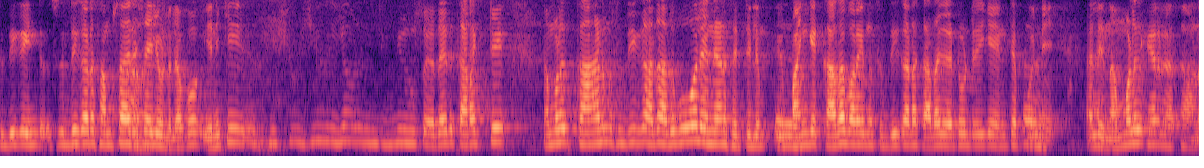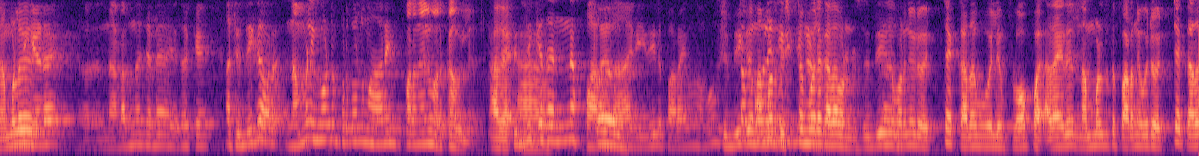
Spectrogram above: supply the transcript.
സിദ്ദിഖ് സിദ്ദിഖയുടെ സംസാര ശൈലി ഉണ്ടല്ലോ. അപ്പോൾ എനിക്ക്. അതായത് കറക്റ്റ് നമ്മൾ കാണുന്ന സിദ്ദിഖ് അത് അതുപോലെ തന്നെയാണ് സെറ്റിലും. ഭയങ്കര കഥ പറയുന്ന സിദ്ദിഖയുടെ കഥ കേട്ടോണ്ടിരിക്കുക എന്റെ പൊന്നെ. അല്ലേ? നമ്മൾ ഭയങ്കര നടന്ന ചില ഇതൊക്കെ. ആ സിദ്ദിഖ് നമ്മൾ ഇങ്ങോട്ട് ഇപ്പുറത്തോട്ട് മാറി പറഞ്ഞാലും വർക്കാവില്ല സിദ്ദിഖ തന്നെ പറയുന്ന ആ രീതിയിൽ പറയുമ്പോൾ സിദ്ദിഖ് സിദ്ദീഖ് ഇഷ്ടംപോലെ നമ്മൾക്ക് ഇഷ്ടം പോലെ കഥ പറഞ്ഞു സിദ്ദീഖ് പറഞ്ഞ ഒരു ഒറ്റ കഥ പോലും ഫ്ലോപ്പ് അതായത് നമ്മളടുത്ത് പറഞ്ഞ ഒരു ഒറ്റ കഥ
